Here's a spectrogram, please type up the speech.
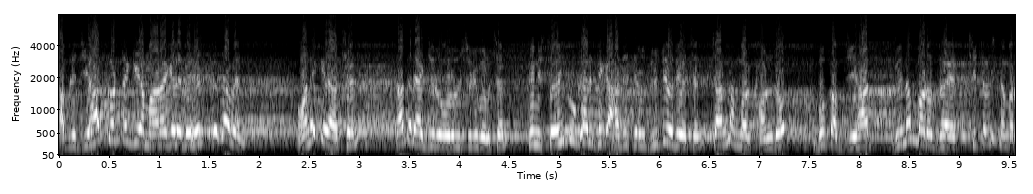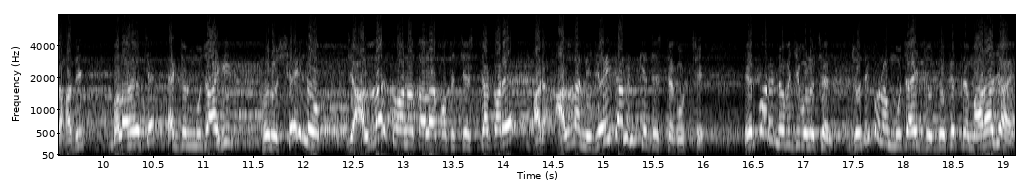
আপনি জিহাদ করতে গিয়ে মারা গেলে বেহেস্তে যাবেন। অনেকে আছেন, তাদের একজন অরুণ সুরি বলছেন, তিনি সহি বুখারি থেকে হাদিসের উদ্ধৃতিও দিয়েছেন। চার নম্বর খণ্ড, বুক অব জিহাদ, দুই নম্বর অধ্যায়ের ছিচল্লিশ নম্বর হাদিস বলা হয়েছে, একজন মুজাহিদ হলো সেই লোক যে আল্লাহ সোহান তালার পথে চেষ্টা করে আর আল্লাহ নিজেই জানেন কে চেষ্টা করছে। এরপরে নবীজি বলেছেন, যদি কোনো মুজাহিদ যুদ্ধক্ষেত্রে মারা যায়,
